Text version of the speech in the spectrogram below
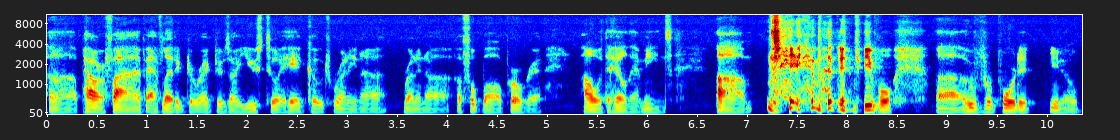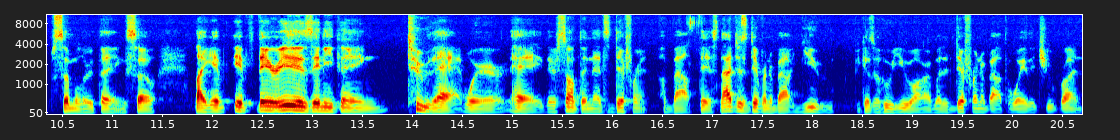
uh, Power Five athletic directors are used to a head coach running a running a, a football program. I don't know what the hell that means. Um, but people uh, who've reported, you know, similar things. So, like, if if there is anything to that, where hey, there's something that's different about this, not just different about you because of who you are, but different about the way that you run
